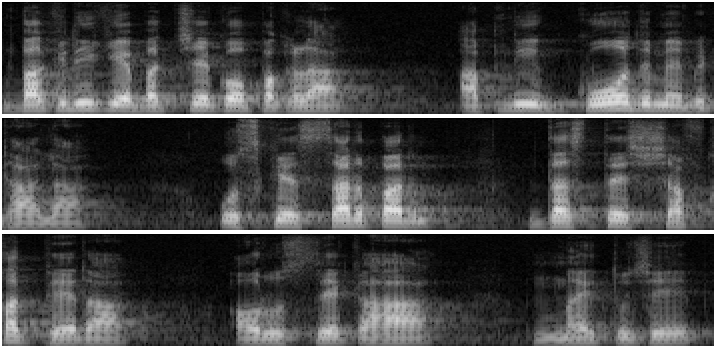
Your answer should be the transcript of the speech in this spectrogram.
बकरी के बच्चे को पकड़ा, अपनी गोद में बिठाला, उसके सर पर दस्ते शफकत फेरा और उससे कहा, मैं तुझे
